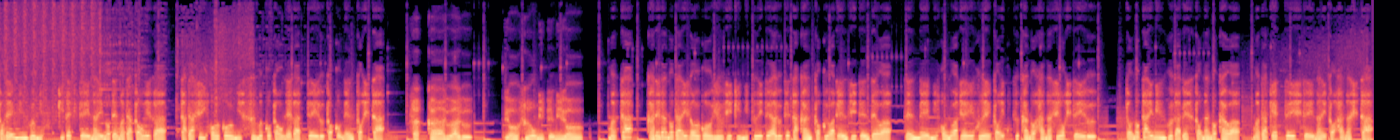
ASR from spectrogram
トレーニングに復帰できていないのでまだ遠いが、正しい方向に進むことを願っているとコメントした。サッカーあるある。様子を見てみよう。また、彼らの代表合流時期についてアルテタ監督は現時点では、連盟日本は JFA といくつかの話をしている。どのタイミングがベストなのかは、まだ決定していないと話した。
